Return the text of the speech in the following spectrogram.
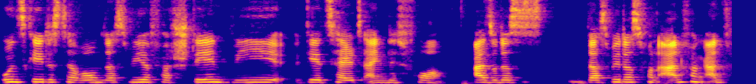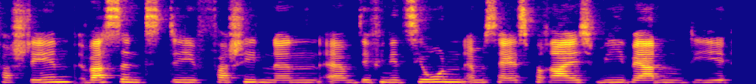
uns geht es darum, dass wir verstehen, wie geht Sales eigentlich vor. Also das ist dass wir das von Anfang an verstehen. Was sind die verschiedenen ähm, Definitionen im Sales-Bereich? Wie werden die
